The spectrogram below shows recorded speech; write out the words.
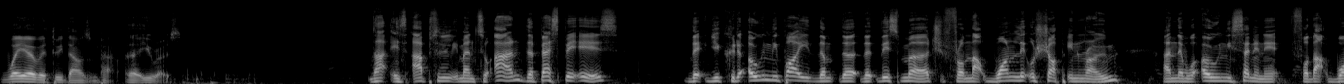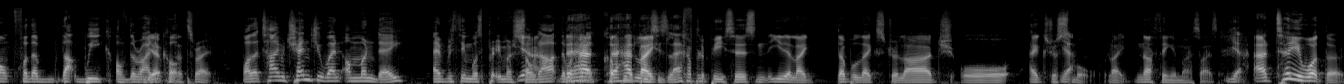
way over three thousand pounds uh, euros. That is absolutely mental. And the best bit is that you could only buy the, the, the this merch from that one little shop in Rome, and they were only selling it for that one for the that week of the Ryder Yep, Cup. that's right. By the time Chenji went on Monday, everything was pretty much sold out. They were had a couple they had of like pieces a left. couple of pieces and either like double extra large or extra Yeah. small, like nothing in my size. Yeah. I'll tell you what though,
